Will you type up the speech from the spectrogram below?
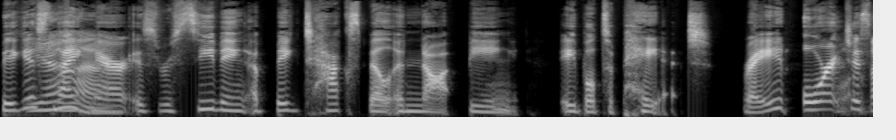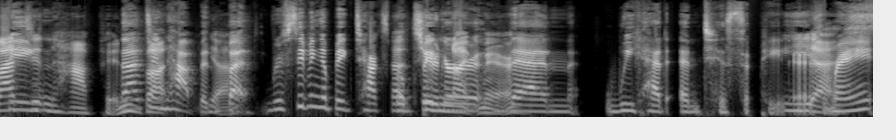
biggest Yeah. nightmare is receiving a big tax bill and not being able to pay it, right? Or it Well, just that being didn't happen. that but didn't happen. yeah. But receiving a big tax bill That's bigger than we had anticipated, yes. right?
